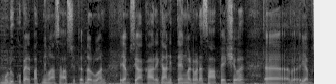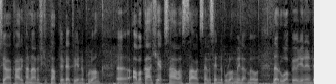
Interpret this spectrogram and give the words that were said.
මුඩුක්කු පැල්පත් නිවාසාශ්‍රිත දරුවන් යම්සිආකාරයක අනිත් තැන්වලට වඩ සාපේක්ෂව යම්සිආකාරක නර්ශි තත්වයට ඇතිවෙන්න පුළුවන් අවකාශයක් සහවස්ථාවක් සැලසෙන්න්න පුළුවන් මෙළමෝ දරු අපයෝජනයට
